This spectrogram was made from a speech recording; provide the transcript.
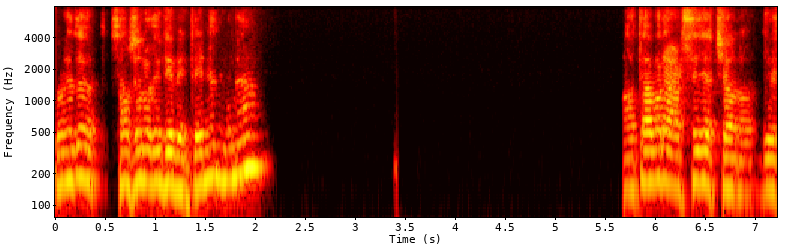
তোমরা তো শামসুল্লাহকে দেবে তাই না না আর তারপরে আর্টসে যাচ্ছে ওরা দিয়ে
